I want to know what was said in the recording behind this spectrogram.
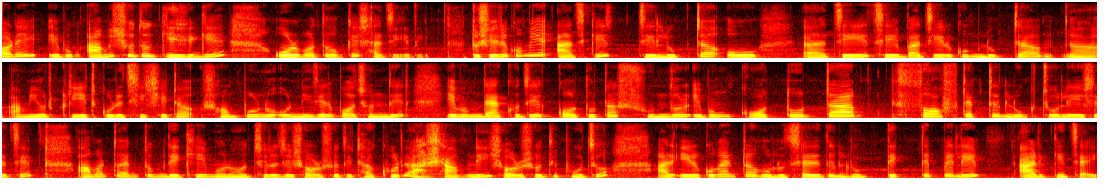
করে এবং আমি শুধু গিয়ে গিয়ে ওর মতো ওকে সাজিয়ে দিই। তো সেরকমই আজকের যে লুকটা ও চেয়েছে বা যেরকম লুকটা আমি ওর ক্রিয়েট করেছি সেটা সম্পূর্ণ ওর নিজের পছন্দের এবং দেখো যে কতটা সুন্দর এবং কতটা সফট একটা লুক চলে এসেছে। আমার তো একদম দেখেই মনে হচ্ছিল যে সরস্বতী ঠাকুর আর সামনেই সরস্বতী পুজো। আর এরকম একটা হলুদ শাড়িতে লুক দেখতে পেলে আর কি চাই?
